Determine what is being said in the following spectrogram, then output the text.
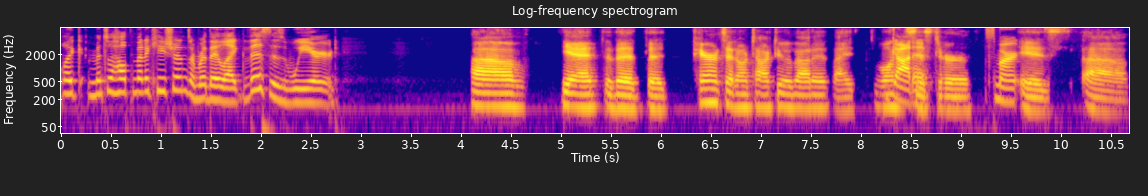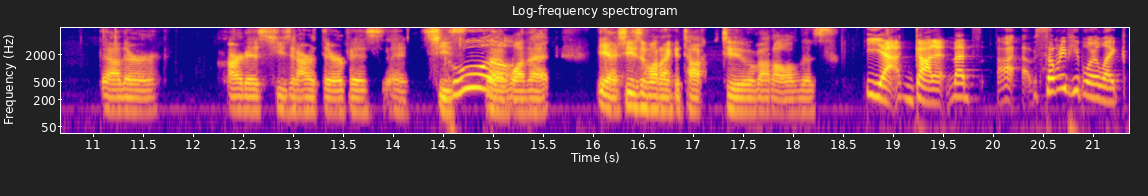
like mental health medications or were they like this is weird um yeah the the parents i don't talk to about it my one Got it. sister smart is uh the other artist she's an art therapist and she's the one that yeah she's the one i could talk to about all of this. Yeah got it. That's uh, so many people are like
